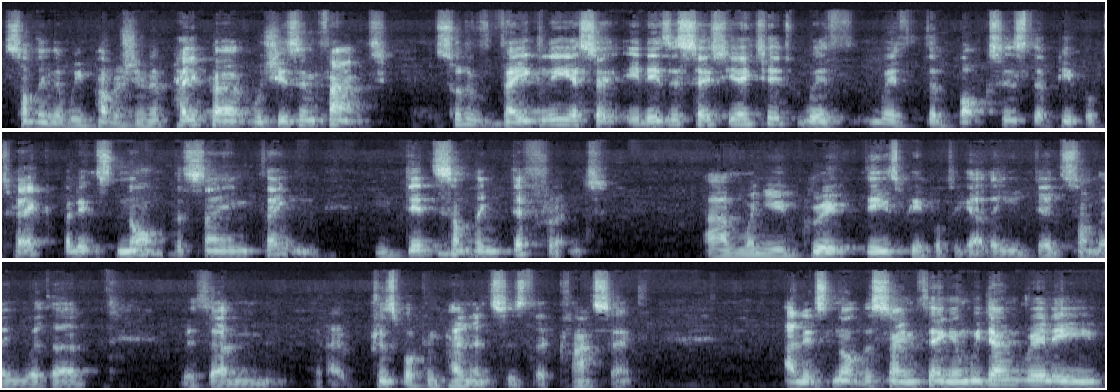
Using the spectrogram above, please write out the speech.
something that we publish in a paper, which is in fact sort of vaguely it is associated with with the boxes that people tick, but it's not the same thing. You did something different um, when you group these people together. You did something with a with um, you know principal components is the classic, and it's not the same thing. And we don't really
